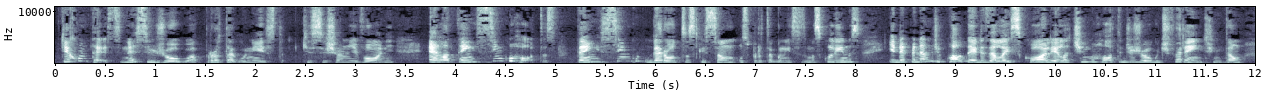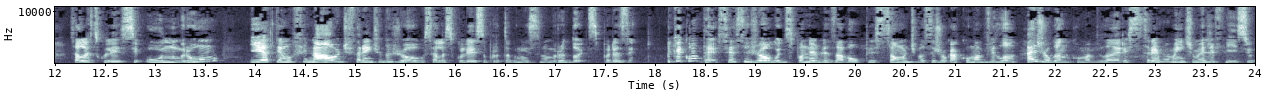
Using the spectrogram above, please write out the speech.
O que acontece? Nesse jogo, a protagonista, que se chama Yvonne, ela tem cinco rotas. Tem cinco garotos que são os protagonistas masculinos, e dependendo de qual deles ela escolhe, ela tinha uma rota de jogo diferente. Então, se ela escolhesse o número 1, um, ia ter um final diferente do jogo se ela escolhesse o protagonista número 2, por exemplo. O que acontece? Esse jogo disponibilizava a opção de você jogar como uma vilã. Mas jogando como uma vilã era extremamente mais difícil.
